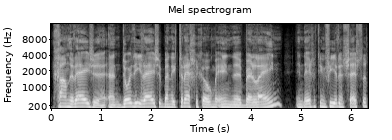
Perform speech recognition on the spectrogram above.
gaan reizen. En door die reizen ben ik terechtgekomen in uh, Berlijn in 1964.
